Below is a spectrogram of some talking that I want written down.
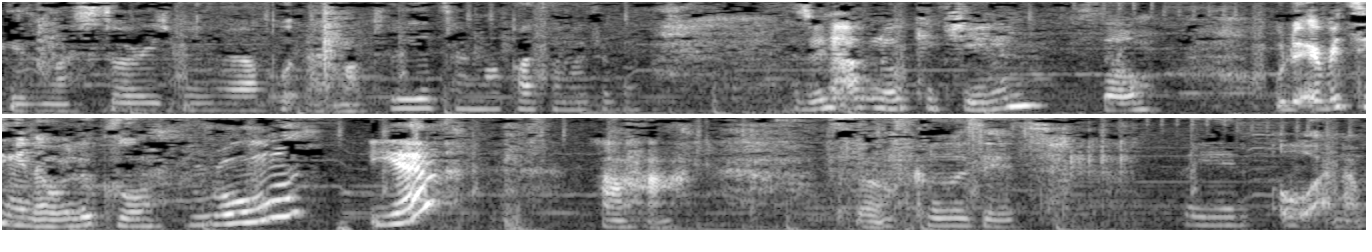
here's my storage bin where I put like my plates and my pots and whatever because we don't have no kitchen so we do everything in our little room. Yeah? Uh-huh so close it. Then oh and I'm,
